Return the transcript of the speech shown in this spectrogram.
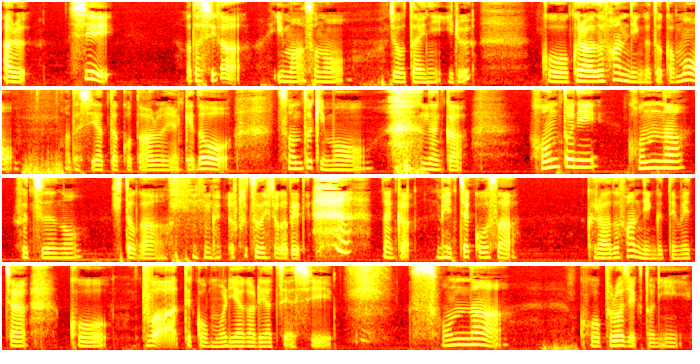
あるし、私が今その状態にいる。こう、クラウドファンディングとかも私やったことあるんやけど、その時も なんか、本当にこんな普通の人が 普通の人がと言ってなんかめっちゃこうさ、クラウドファンディングってめっちゃこう、ブワーってこう盛り上がるやつやし、そんな、こうプロジェクトに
